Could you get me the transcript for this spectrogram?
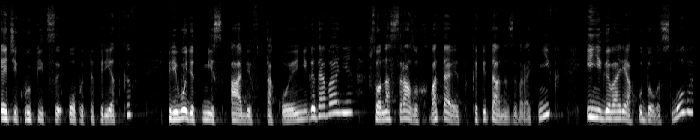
Эти крупицы опыта предков приводят мисс Аби в такое негодование, что она сразу хватает капитана за воротник и, не говоря худого слова,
